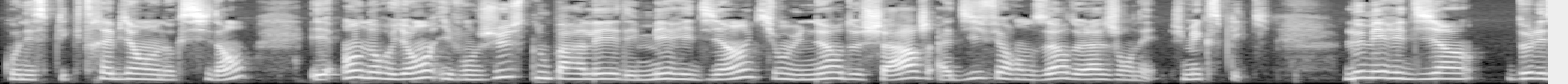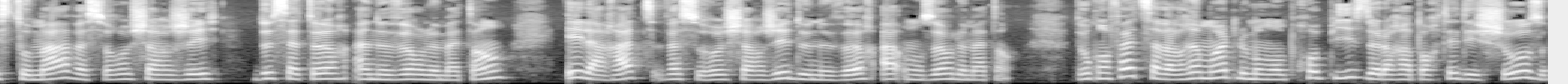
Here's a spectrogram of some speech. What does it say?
qu'on explique très bien en Occident. Et en Orient, ils vont juste nous parler des méridiens qui ont une heure de charge à différentes heures de la journée. Je m'explique. Le méridien de l'estomac va se recharger de 7h à 9h le matin et la rate va se recharger de 9h à 11h le matin. Donc en fait, ça va vraiment être le moment propice de leur apporter des choses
